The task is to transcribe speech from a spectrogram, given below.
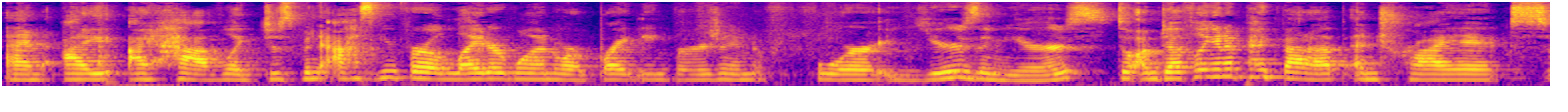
And I, I have like just been asking for a lighter one or a brightening version for years and years. So I'm definitely gonna pick that up and try it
